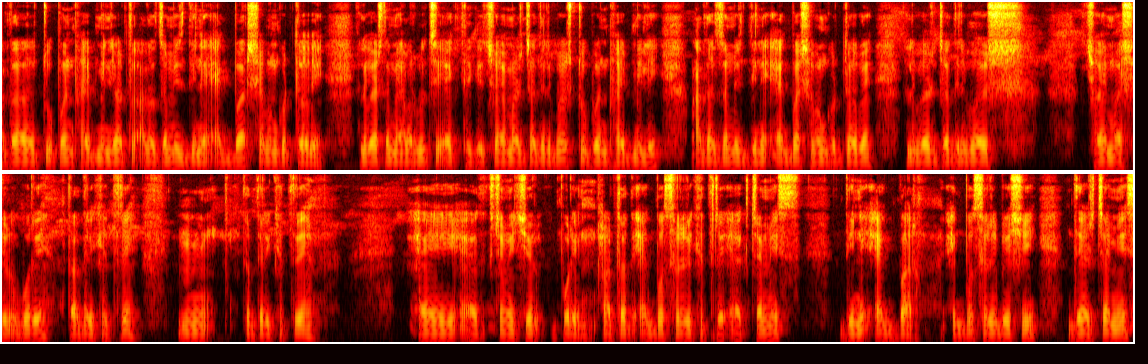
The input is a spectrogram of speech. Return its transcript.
আদা টু পয়েন্ট ফাইভ মিলি অর্থাৎ আধা চামচ দিনে একবার সেবন করতে হবে। হ্যালো বিয়ার্স, আমি আবার বলছি এক থেকে ছয় মাস যাদের বয়স টু পয়েন্ট ফাইভ মিলি আধা চামচ দিনে একবার সেবন করতে হবে। হ্যালো বিয়ার্স, যাদের বয়স ছয় মাসের উপরে, তাদের ক্ষেত্রে তাদের ক্ষেত্রে এই এক চামচের উপরে, অর্থাৎ এক বছরের ক্ষেত্রে এক চামচ, দিনে একবার। এক বছরের বেশি, দেড় চামচ,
